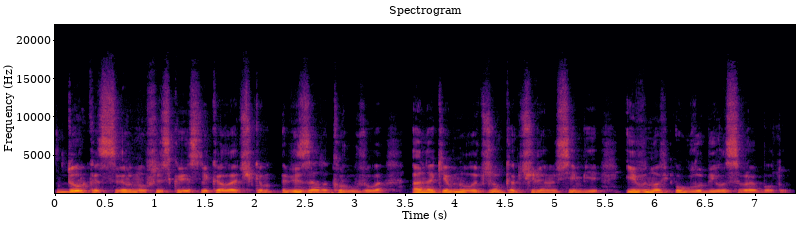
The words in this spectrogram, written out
Доркас, свернувшись в кресле калачиком, вязала кружево. Она кивнула Джилл как члену семьи и вновь углубилась в работу.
